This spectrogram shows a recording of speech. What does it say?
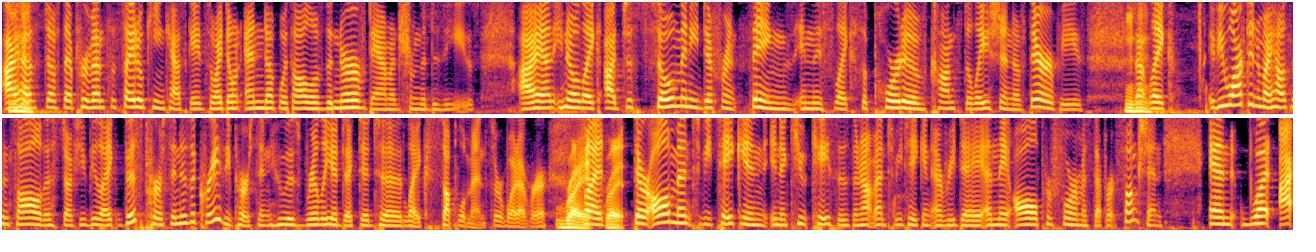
I have stuff that prevents the cytokine cascade so I don't end up with all of the nerve damage from the disease. I you know like uh, just so many different things in this like supportive constellation of therapies that like if you walked into my house and saw all this stuff, you'd be like, this person is a crazy person who is really addicted to like supplements or whatever. Right, But right. they're all meant to be taken in acute cases. They're not meant to be taken every day, and they all perform a separate function. And what I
